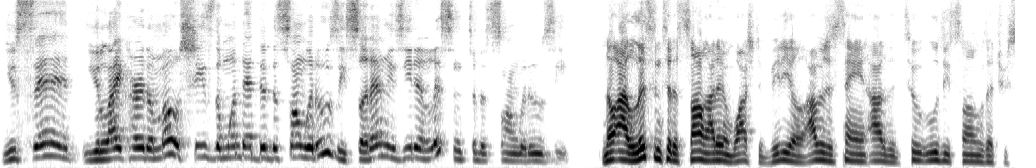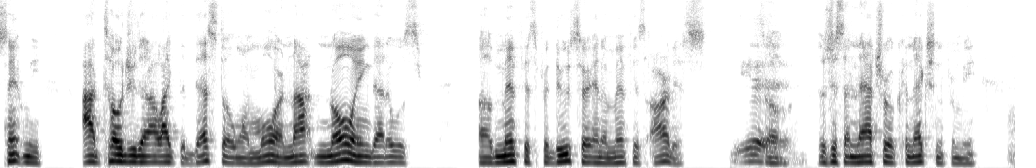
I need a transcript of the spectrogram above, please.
You said you like her the most. She's the one that did the song with Uzi. So that means you didn't listen to the song with Uzi. No, I listened to the song. I didn't watch the video. I was just saying out of the two Uzi songs that you sent me, I told you that I like the Desto one more, not knowing that it was a Memphis producer and a Memphis artist. Yeah. So it was just a natural connection for me, Wow.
